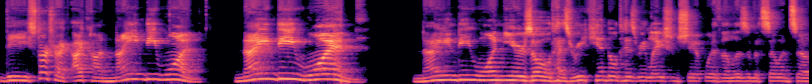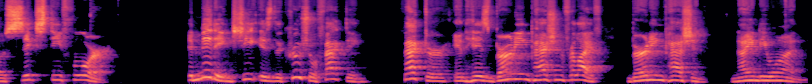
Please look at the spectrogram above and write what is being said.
The Star Trek icon 91. 91 91 years old, has rekindled his relationship with Elizabeth so and so, 64, admitting she is the crucial facting, factor in his burning passion for life. Burning passion, 91.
